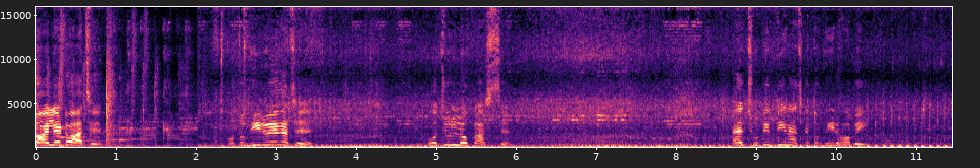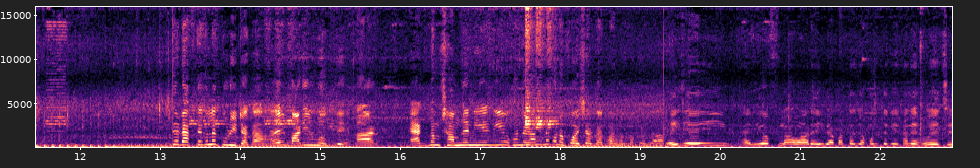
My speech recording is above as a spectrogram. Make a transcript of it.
টয়লেটও আছে। কত ভিড় হয়ে গেছে। প্রচুর লোক আসছে। এই ছুটির দিন আজকে তো ভিড় হবেই। রাখতে গেলে কুড়ি টাকা, এই বাড়ির মধ্যে। আর একদম সামনে নিয়ে গিয়ে ওখানে রাখলে কোনো পয়সার ব্যাপার। এই যে এই ভ্যালি অফ ফ্লাওয়ার এই ব্যাপারটা যখন থেকে এখানে হয়েছে,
